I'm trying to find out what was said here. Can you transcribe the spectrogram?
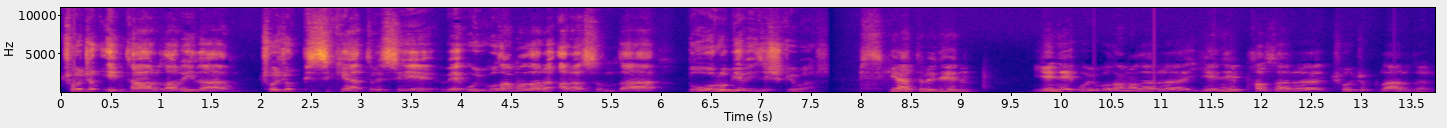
Çocuk intiharlarıyla çocuk psikiyatrisi ve uygulamaları arasında doğru bir ilişki var. Psikiyatrinin yeni uygulamaları, yeni pazarı çocuklardır.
